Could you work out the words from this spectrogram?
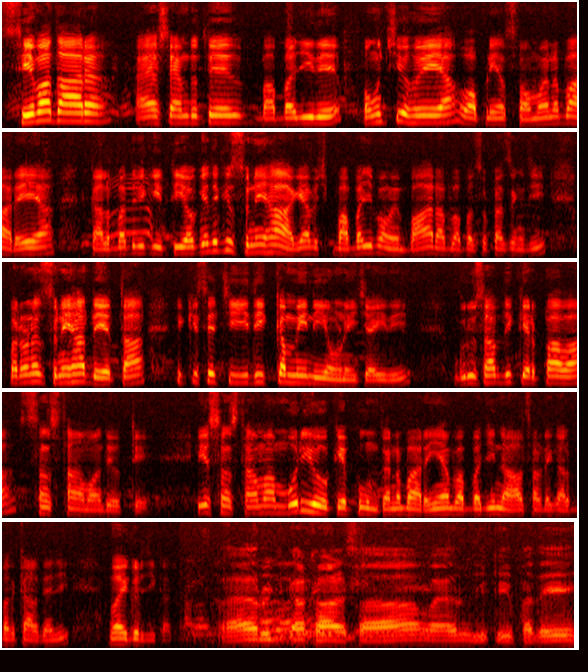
ਸੇਵਾਦਾਰ ਇਸ ਟਾਈਮ ਦੇ ਉੱਤੇ ਬਾਬਾ ਜੀ ਦੇ ਪਹੁੰਚੇ ਹੋਏ ਆ, ਉਹ ਆਪਣੀਆਂ ਸੇਵਾਵਾਂ ਨਿਭਾ ਰਹੇ ਆ। ਗੱਲਬਾਤ ਵੀ ਕੀਤੀ ਆ। ਉਹ ਕਹਿੰਦੇ ਕਿ ਸੁਨੇਹਾ ਆ ਗਿਆ ਬਾਬਾ ਜੀ ਭਾਵੇਂ ਬਾਹਰ ਆ, ਬਾਬਾ ਸੁੱਖਾ ਸਿੰਘ ਜੀ, ਪਰ ਉਹਨੇ ਸੁਨੇਹਾ ਦਿੱਤਾ ਕਿ ਕਿਸੇ ਚੀਜ਼ ਦੀ ਕਮੀ ਨਹੀਂ ਆਉਣੀ ਚਾਹੀਦੀ। ਗੁਰੂ ਸਾਹਿਬ ਦੀ ਕਿਰਪਾ ਵਾ ਸੰਸਥਾਵਾਂ ਦੇ ਉੱਤੇ। ਇਹ ਸੰਸਥਾਵਾਂ ਮੂਰੀ ਹੋ ਕੇ ਭੂਮਿਕਾ ਨਿਭਾ ਰਹੀਆਂ। ਬਾਬਾ ਜੀ ਨਾਲ ਸਾਡੇ ਗੱਲਬਾਤ ਕਰਦੇ ਆ ਜੀ। ਵਾਹਿਗੁਰੂ ਜੀ ਕਾ ਖਾਲਸਾ। ਵਾਹਿਗੁਰੂ ਜੀ ਕਾ ਖਾਲਸਾ, ਵਾਹਿਗੁਰੂ ਜੀ ਕੀ ਫਤਿਹ।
